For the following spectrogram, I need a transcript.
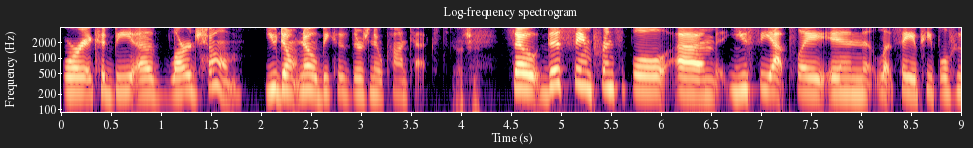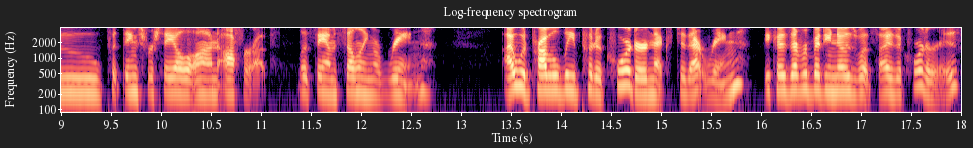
or it could be a large home. You don't know because there's no context. Gotcha. So this same principle um, you see at play in, let's say, people who put things for sale on OfferUp. Let's say I'm selling a ring. I would probably put a quarter next to that ring because everybody knows what size a quarter is,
